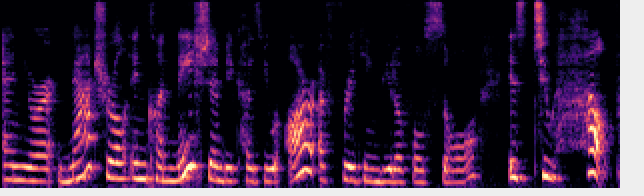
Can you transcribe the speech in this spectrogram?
And your natural inclination, because you are a freaking beautiful soul, is to help.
